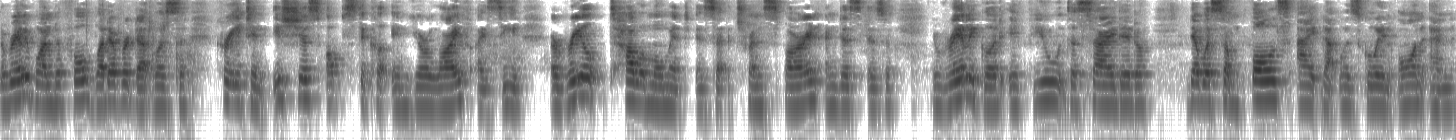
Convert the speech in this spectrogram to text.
really wonderful. Whatever that was creating issues, obstacle in your life. I see a real tower moment is uh, transpiring and this is really good. If you decided there was some false eye that was going on and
